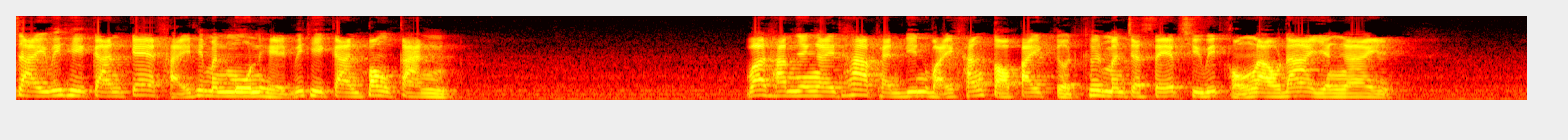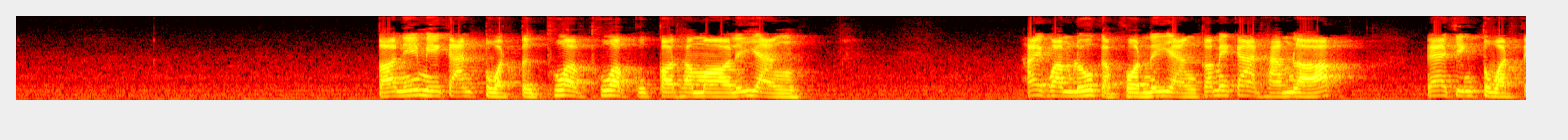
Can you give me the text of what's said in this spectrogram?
ใจวิธีการแก้ไขที่มันมูลเหตุวิธีการป้องกัน ว่าทำยังไงถ้าแผ่นดินไหวครั้งต่อไปเกิดขึ้นมันจะเซฟชีวิตของเราได้ยังไง ตอนนี้มีการตรวจตึกทั่วทั่วกทมหรือยัง ให้ความรู้กับคนหรือยังก็ไม่กล้าทำหรอกแน่จริงตรวจเต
